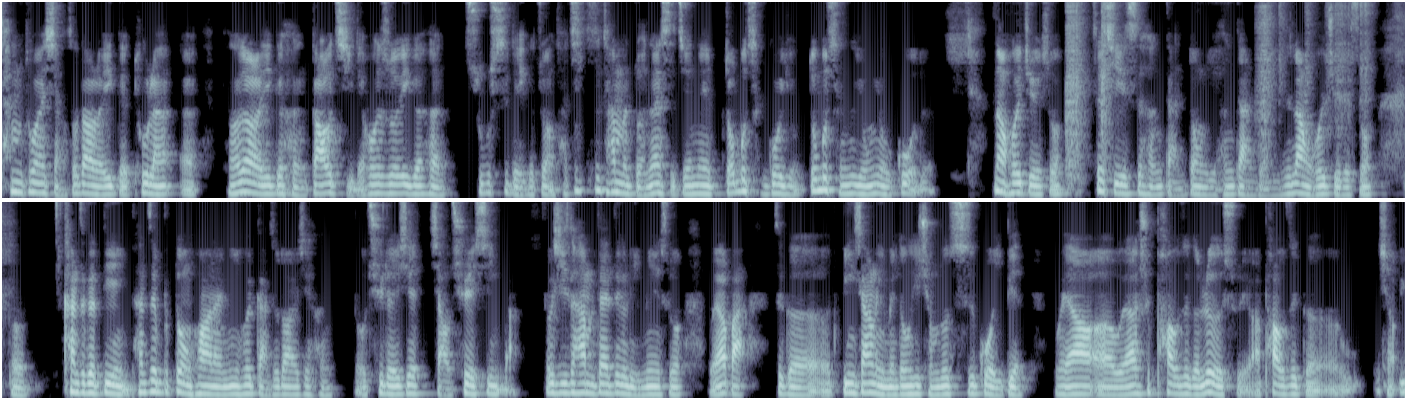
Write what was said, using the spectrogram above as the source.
他们突然享受到了一个突然呃。得到了一个很高级的，或者说一个很舒适的一个状态，这是他们短暂时间内都不曾过有都不曾拥有过的。那我会觉得说，这其实是很感动，也很感人，也是让我会觉得说，呃，看这个电影，看这部动画呢，你也会感受到一些很有趣的一些小确幸吧。尤其是他们在这个里面说，我要把这个冰箱里面东西全部都吃过一遍，我要呃我要去泡这个热水啊，泡这个小浴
